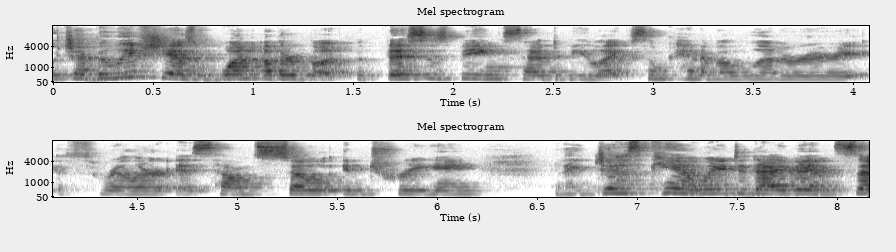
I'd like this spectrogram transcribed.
which I believe she has one other book, but this is being said to be like some kind of a literary thriller. It sounds so intriguing, and I just can't wait to dive in. So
